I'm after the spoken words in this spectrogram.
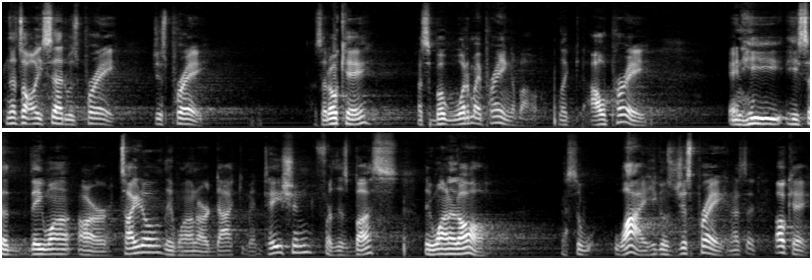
And that's all he said was pray, just pray. I said, okay. I said, but what am I praying about? Like, I'll pray. And he, he said, they want our title, they want our documentation for this bus, they want it all. I said, why? He goes, just pray. And I said, okay,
